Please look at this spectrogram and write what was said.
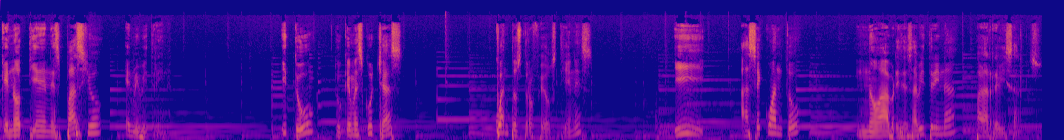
que no tienen espacio en mi vitrina. ¿Y tú, tú que me escuchas, cuántos trofeos tienes? ¿Y hace cuánto no abres esa vitrina para revisarlos?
